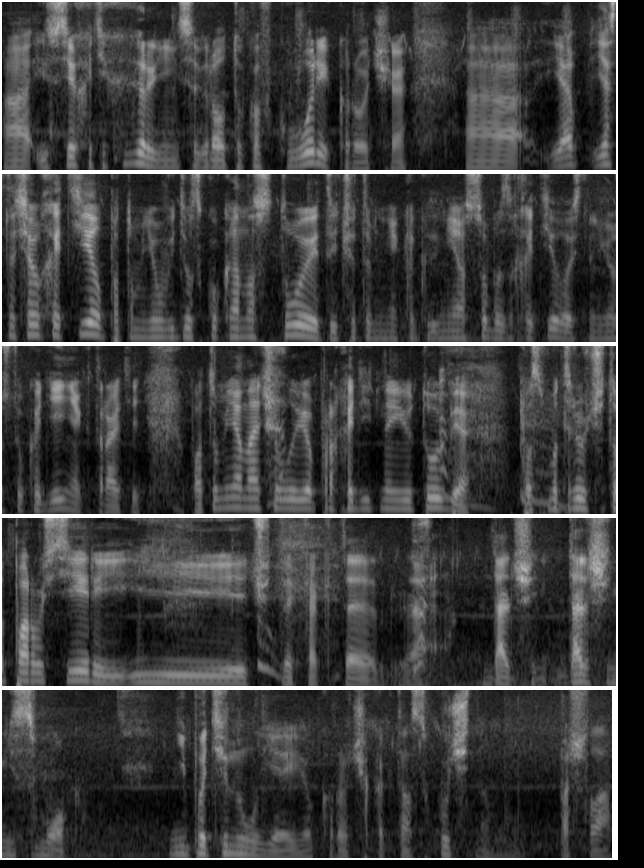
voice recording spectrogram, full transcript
А, из всех этих игр я не сыграл только в Квори, короче. А, я, я сначала хотел, потом я увидел, сколько она стоит, и что-то мне как-то не особо захотелось на нее столько денег тратить. Потом я начал ее проходить на Ютубе, посмотрел что-то пару серий, и что-то как-то... да, Дальше, дальше не смог. Не потянул я ее, короче, как-то скучно пошла.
